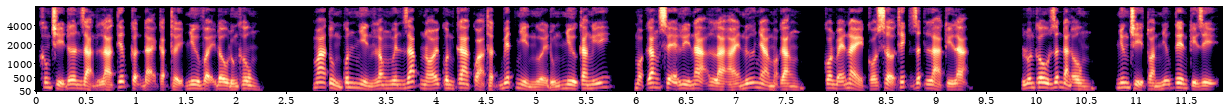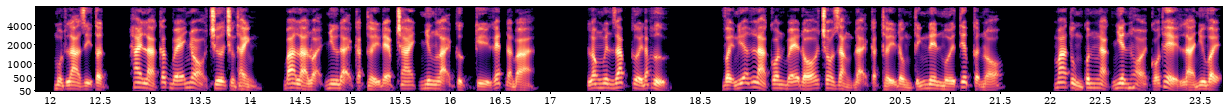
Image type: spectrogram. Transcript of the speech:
không chỉ đơn giản là tiếp cận đại cặp thầy như vậy đâu đúng không? Ma tùng quân nhìn long nguyên giáp nói quân ca quả thật biết nhìn người đúng như ca nghĩ, mọt găng sẽ lì nạ là ái nữ nhà mọt găng, con bé này có sở thích rất là kỳ lạ. Luôn câu dẫn đàn ông, nhưng chỉ toàn những tên kỳ dị, một là dị tật, hai là các bé nhỏ chưa trưởng thành, ba là loại như đại cắt thầy đẹp trai nhưng lại cực kỳ ghét đàn bà. Long nguyên giáp cười đáp hử. Vậy nghĩa là con bé đó cho rằng đại cắt thầy đồng tính nên mới tiếp cận nó. Ma tùng quân ngạc nhiên hỏi có thể là như vậy.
